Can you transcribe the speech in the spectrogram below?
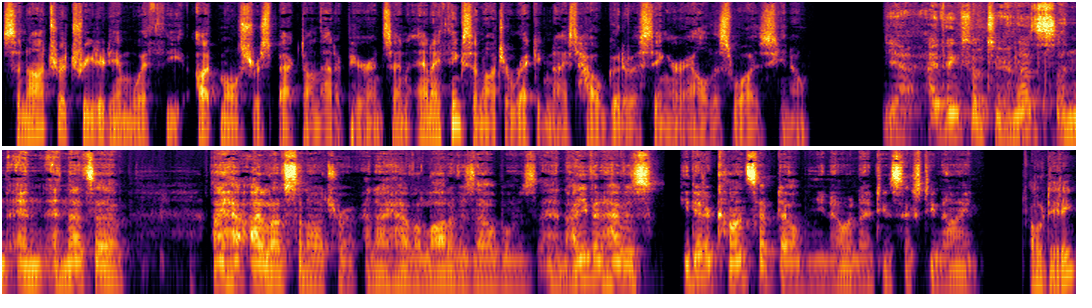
Sinatra treated him with the utmost respect on that appearance. And and I think Sinatra recognized how good of a singer Elvis was, you know. Yeah, I think so too. And that's and and and that's a I ha- I love Sinatra and I have a lot of his albums and I even have his he did a concept album, you know, in 1969. Oh, did he?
